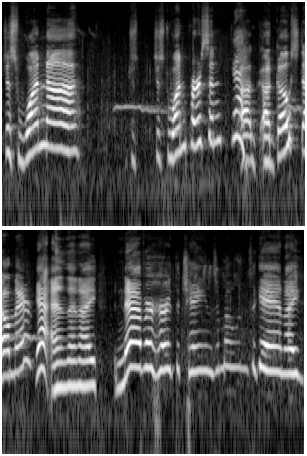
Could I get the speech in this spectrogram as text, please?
just one, uh, just, just one person? Yeah. A, a ghost down there? Yeah, and then I never heard the chains and moans again. I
